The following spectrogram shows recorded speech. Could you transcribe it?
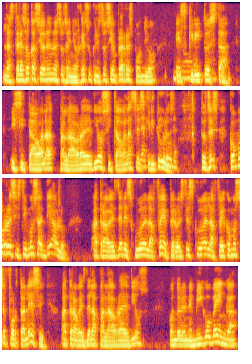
las tres ocasiones nuestro Señor Jesucristo siempre respondió, escrito está. Y citaba la palabra de Dios, citaba las escrituras. Entonces, ¿cómo resistimos al diablo? A través del escudo de la fe, pero este escudo de la fe, ¿cómo se fortalece? A través de la palabra de Dios. Cuando el enemigo venga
